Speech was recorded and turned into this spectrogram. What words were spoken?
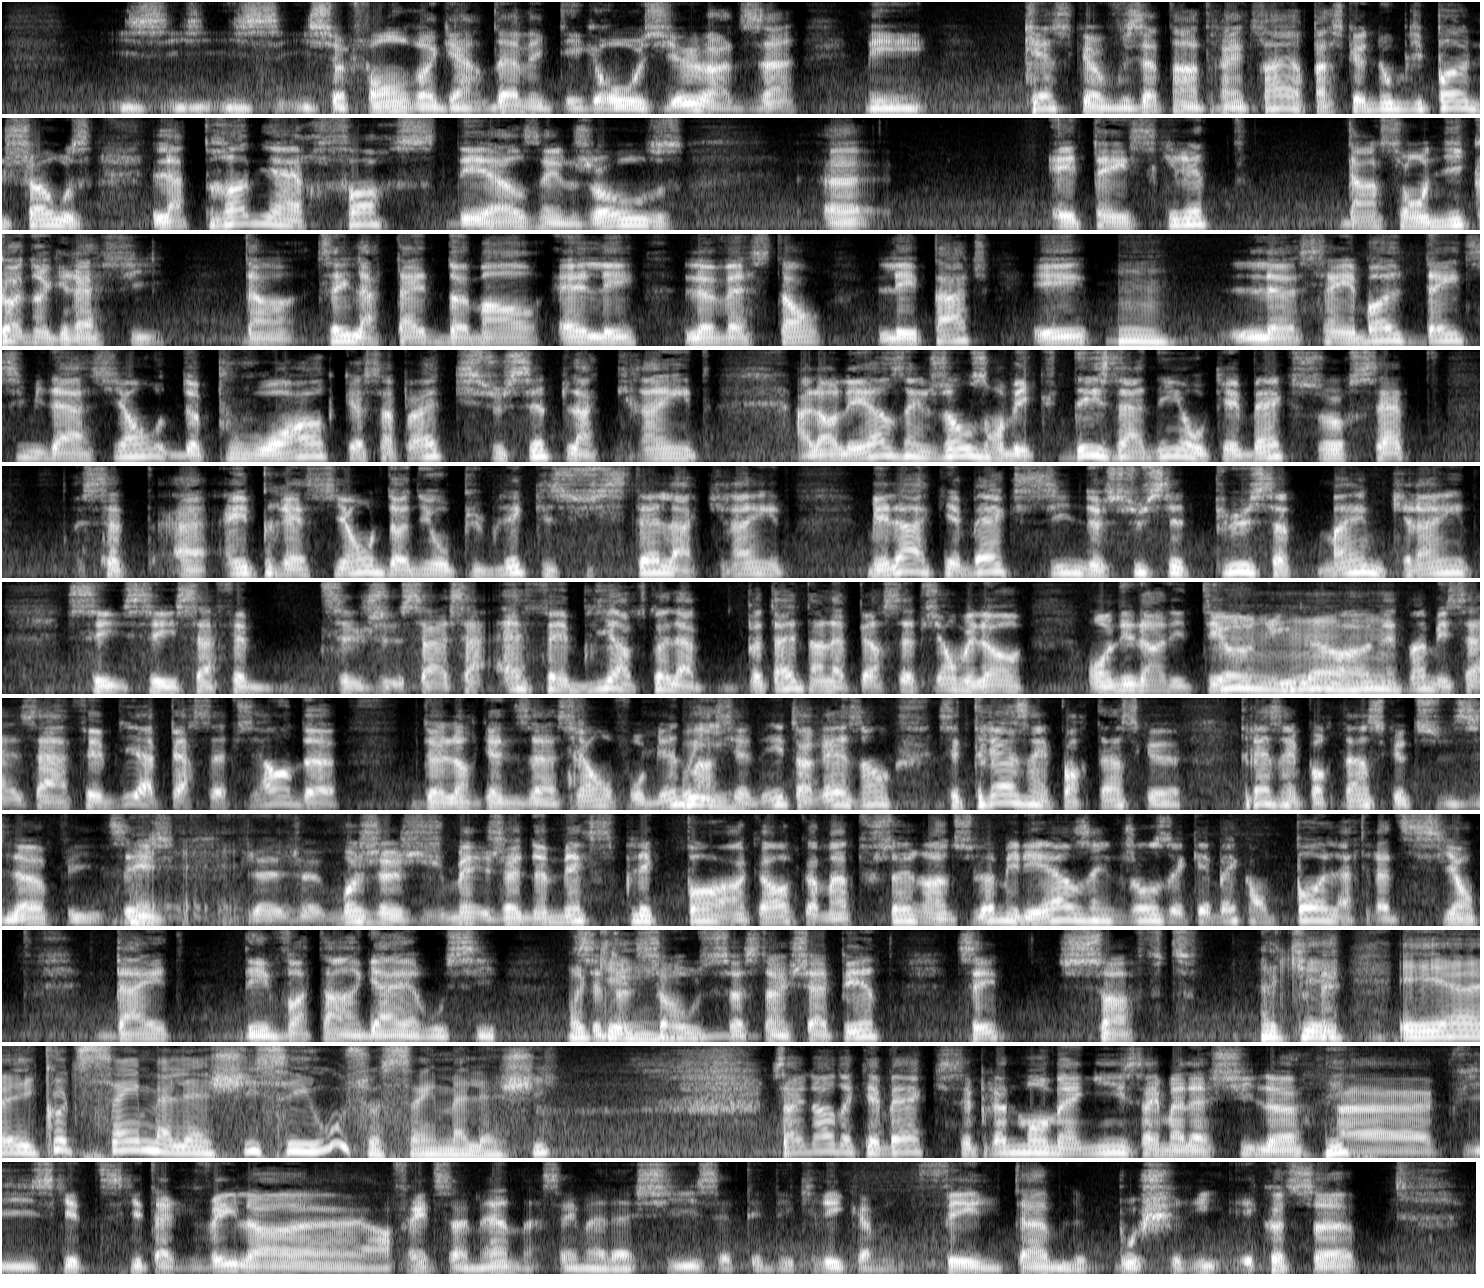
ils, ils- ils- se font regarder avec des gros yeux en disant, mais qu'est-ce que vous êtes en train de faire? Parce que n'oublie pas une chose, la première force des Hells Angels euh, est inscrite dans son iconographie, dans tu sais la tête de mort, elle est le veston, les patchs et Hmm. le symbole d'intimidation, de pouvoir que ça peut être qui suscite la crainte. Alors les Hells Angels ont vécu des années au Québec sur cette cette euh, impression donnée au public qui suscitait la crainte. Mais là, à Québec, s'il ne suscite plus cette même crainte, c'est, ça fait, ça, ça affaiblit, en tout cas, la, peut-être dans la perception, mais là, on est dans les théories, Mmh, là, mmh, honnêtement, mais ça, ça affaiblit la perception de, de l'organisation. Il faut bien le mentionner. Tu as raison. C'est très important ce que, très important ce que tu dis là. Puis, tu sais, je, je- moi, je, je, je ne m'explique pas encore comment tout ça est rendu là, mais les Hells Angels de Québec ont pas la tradition d'être des votes en guerre aussi. C'est une chose, ça, c'est un chapitre, c'est soft. OK. Et euh, écoute, Saint-Malachie, c'est où ça, Saint-Malachie? C'est à une heure de Québec, c'est près de Montmagny, Saint-Malachie, là. Oui. Euh, puis ce qui est, ce qui est arrivé, là, euh, en fin de semaine, à Saint-Malachie, c'était décrit comme une véritable boucherie. Écoute ça.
